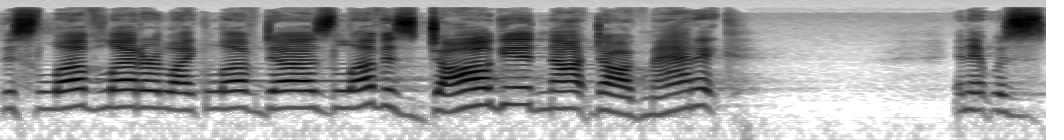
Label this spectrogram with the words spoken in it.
This love letter, like love does, love is dogged, not dogmatic. And it was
